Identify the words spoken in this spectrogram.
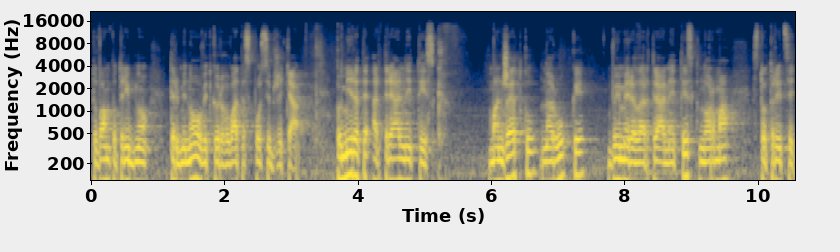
то вам потрібно терміново відкоригувати спосіб життя. Поміряти артеріальний тиск манжетку на руки, виміряли артеріальний тиск, норма 130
